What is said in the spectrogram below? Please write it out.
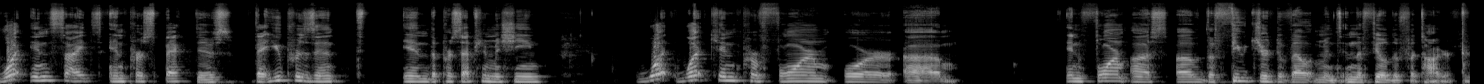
What insights and perspectives that you present in the perception machine what what can perform or um, inform us of the future developments in the field of photography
